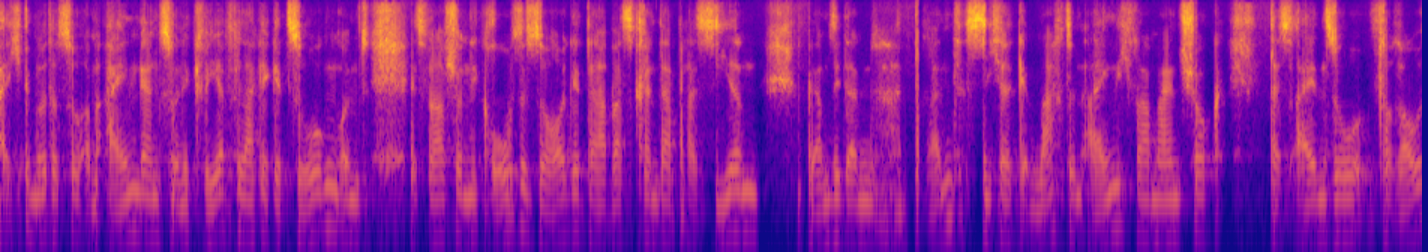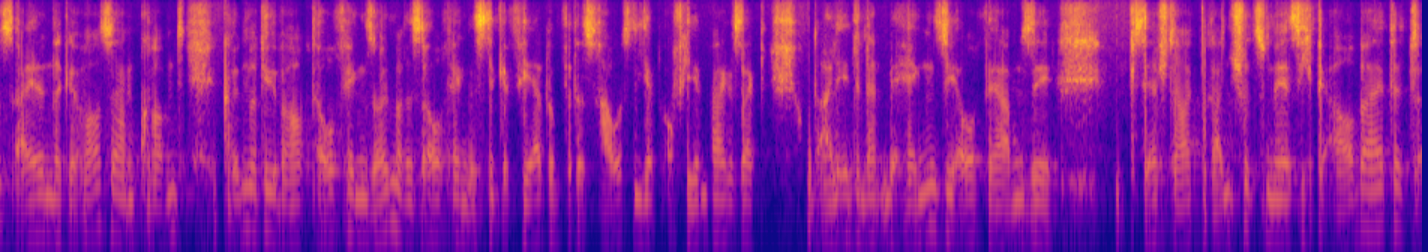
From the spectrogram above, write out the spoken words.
eigentlich immer das so am Eingang so eine Querflagge gezogen und es war schon eine große Sorge da, was kann da passieren. Wir haben sie dann brandsicher gemacht und eigentlich war mein Schock, dass ein so vorauseilender Gehorsam kommt. Können wir die überhaupt aufhängen? Sollen wir das aufhängen? Das ist eine Gefährdung für das Haus. Und ich habe auf jeden Fall gesagt, und alle Intendanten, wir hängen sie auf. Wir haben sie sehr stark brandschutzmäßig bearbeitet,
